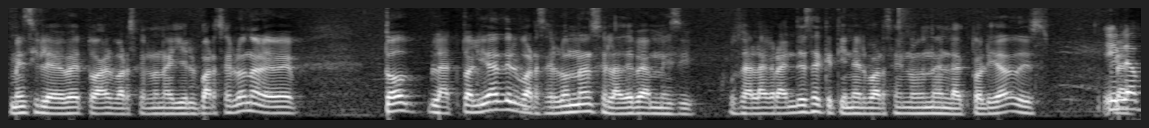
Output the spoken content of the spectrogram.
Messi le debe todo al Barcelona. Y el Barcelona le debe. Todo, la actualidad del Barcelona se la debe a Messi. O sea, la grandeza que tiene el Barcelona en la actualidad es. Y lo,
